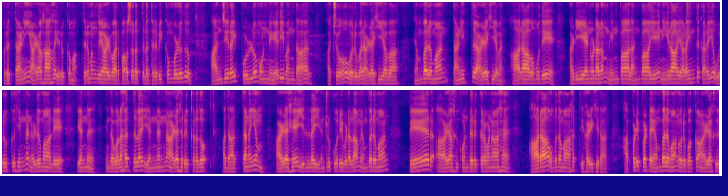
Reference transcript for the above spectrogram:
ஒரு தனி அழகாக இருக்குமா? திருமங்கையாழ்வார் பாசுரத்தில் தெரிவிக்கும் பொழுது அஞ்சிரை புல்லும் ஒன் ஏறி வந்தார். அச்சோ ஒருவர் அழகியவா? எம்பெருமான் தனித்து அழகியவன். ஆறாவமுதே அடியேனுடலம் நின்பால் அன்பாயே நீராய் அலைந்து கரைய உருக்குகின்ற நெடுமாலே. என்று இந்த உலகத்தில் என்னென்ன அழகு இருக்கிறதோ அது அத்தனையும் அழகே இல்லை என்று கூறிவிடலாம் எம்பெருமான். பேர் அழகு கொண்டிருக்கிறவனாக. ஆறா உமுதமாக திகழ்கிறார். அப்படிப்பட்ட எம்பெருமான் ஒரு பக்கம் அழகு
